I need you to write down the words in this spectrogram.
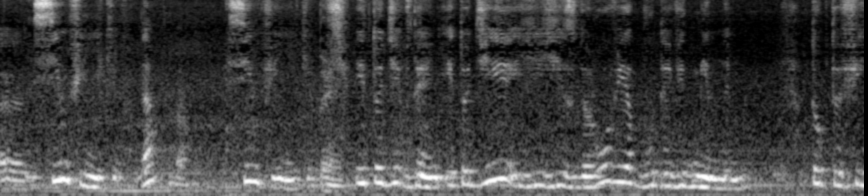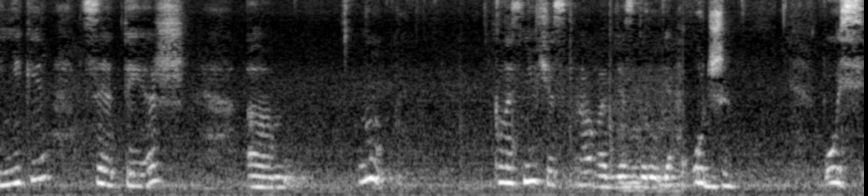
е, сім фініків, да? Сім фініків. День. І тоді в день, і тоді її здоров'я буде відмінним. Тобто фініки це теж ем, ну, класнюча справа для здоров'я. Отже, ось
